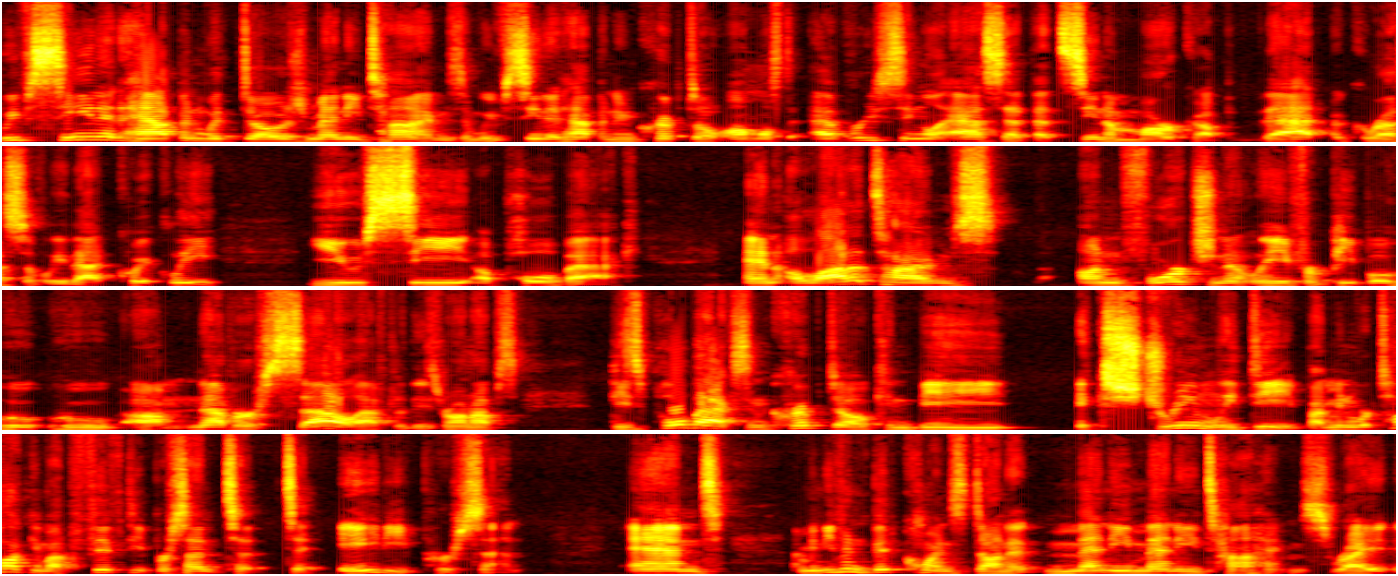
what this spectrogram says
we've seen it happen with Doge many times, and we've seen it happen in crypto. Almost every single asset that's seen a markup that aggressively, that quickly, you see a pullback. And a lot of times, unfortunately, for people who, who um, never sell after these run ups, these pullbacks in crypto can be extremely deep. I mean, we're talking about 50% to, to 80%. And I mean, even Bitcoin's done it many, many times, right?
